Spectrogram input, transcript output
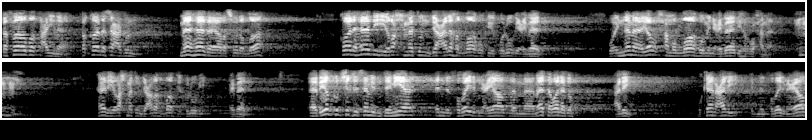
ففاضت عيناه. فقال سعد ما هذا يا رسول الله؟ قال هذه رحمة جعلها الله في قلوب عباده وإنما يرحم الله من عباده الرحماء. هذه رحمة جعلها الله في قلوب عباده. بيذكر شيخ الإسلام ابن تيمية أن الفضيل بن عياض لما مات ولده علي وكان علي بن الفضيل بن عياض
